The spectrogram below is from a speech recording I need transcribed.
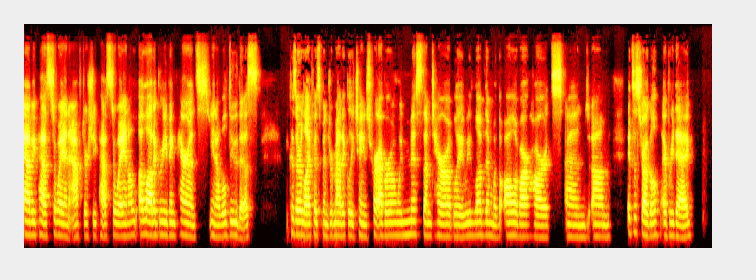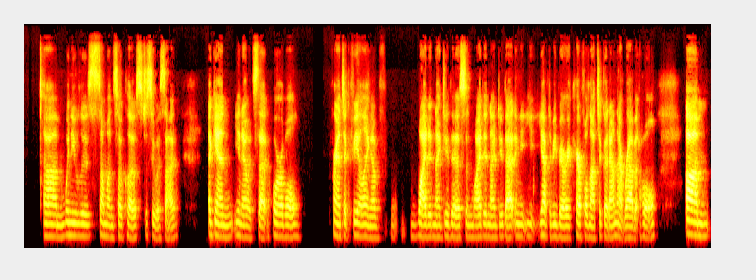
Abby passed away and after she passed away, and a, a lot of grieving parents, you know, will do this because our life has been dramatically changed forever and we miss them terribly. We love them with all of our hearts. And um, it's a struggle every day um, when you lose someone so close to suicide. Again, you know, it's that horrible, frantic feeling of why didn't I do this and why didn't I do that? And you, you have to be very careful not to go down that rabbit hole. Um,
